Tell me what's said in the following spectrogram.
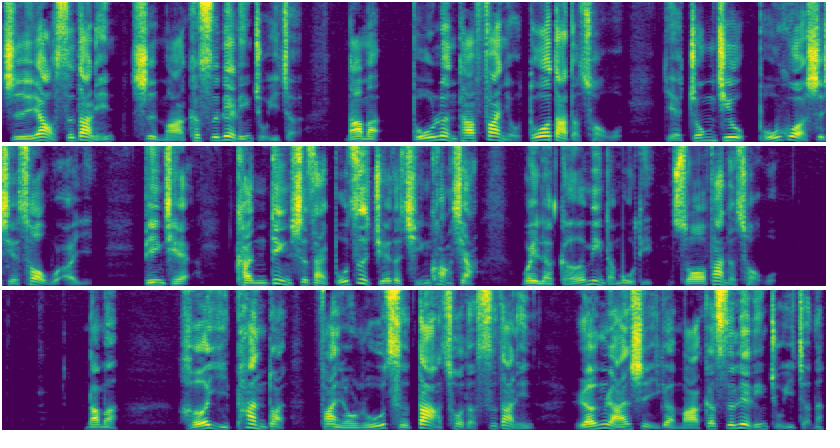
只要斯大林是马克思列宁主义者，那么不论他犯有多大的错误，也终究不过是些错误而已，并且肯定是在不自觉的情况下，为了革命的目的所犯的错误。那么，何以判断犯有如此大错的斯大林仍然是一个马克思列宁主义者呢？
